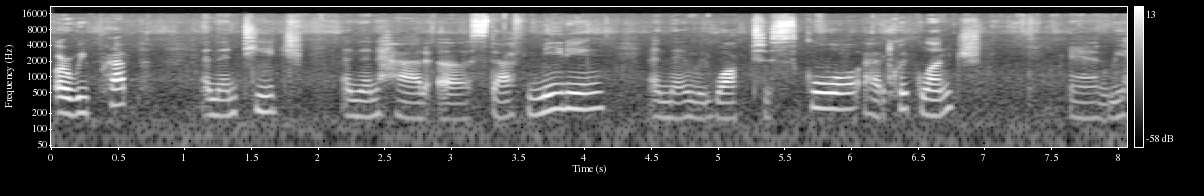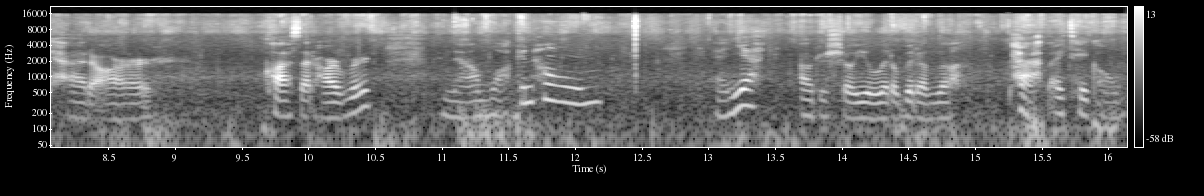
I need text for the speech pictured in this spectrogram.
or we prep and then teach, and then had a staff meeting, and then we walked to school. I had a quick lunch, and we had our class at Harvard. Now I'm walking home, and yeah, I'll just show you a little bit of the path I take home.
